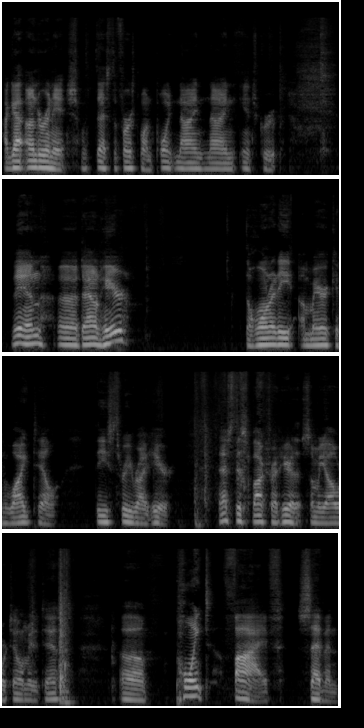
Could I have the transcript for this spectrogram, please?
I got under an inch. That's the first one, 0.99 inch group. Then uh, down here, the Hornady American Whitetail. These three right here. That's this box right here that some of y'all were telling me to test. Uh, 0.57.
